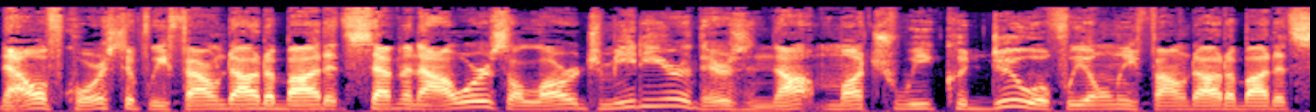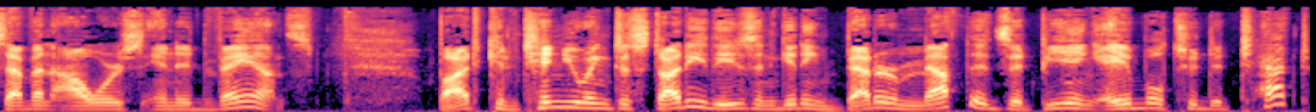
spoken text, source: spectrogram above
Now, of course, if we found out about it seven hours, a large meteor, there's not much we could do if we only found out about it seven hours in advance. But continuing to study these and getting better methods at being able to detect,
